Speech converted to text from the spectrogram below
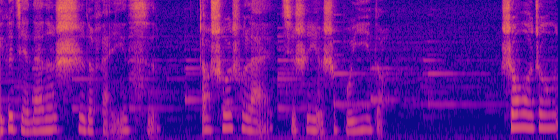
一个简单的“是”的反义词，要说出来其实也是不易的。生活中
